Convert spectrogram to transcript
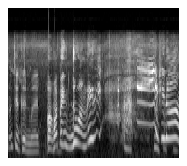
มันจะขึ้นมือออกมาเป็นดวงนี่นี่พี่น้อง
